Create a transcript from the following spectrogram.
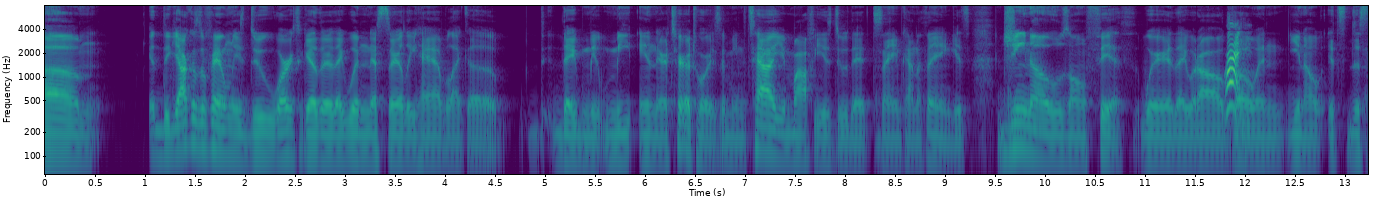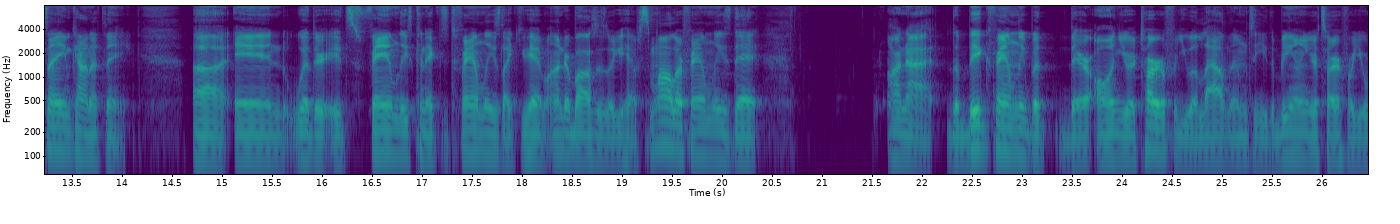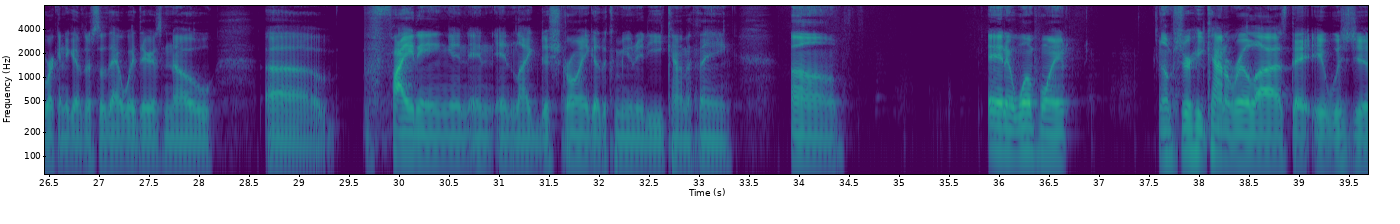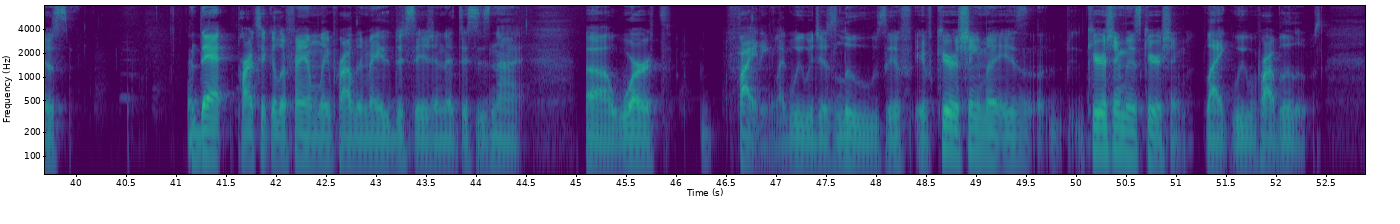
um, the Yakuza families do work together. They wouldn't necessarily have like a they meet in their territories. I mean, Italian mafias do that same kind of thing. It's Geno's on Fifth, where they would all right. go and you know, it's the same kind of thing. Uh, and whether it's families connected to families, like you have underbosses or you have smaller families that are not the big family, but they're on your turf, or you allow them to either be on your turf or you're working together, so that way there's no uh, fighting and, and and like destroying of the community kind of thing. Um, and at one point, I'm sure he kind of realized that it was just that particular family probably made the decision that this is not uh, worth fighting. Like we would just lose if if Kirishima is Kirishima is Kirishima. Like we would probably lose.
